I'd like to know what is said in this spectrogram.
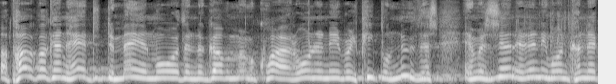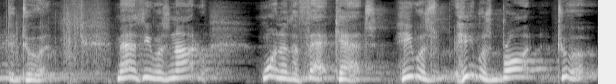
A publican had to demand more than the government required. Ordinary people knew this and resented anyone connected to it. Matthew was not one of the fat cats. He was, he was brought to a,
